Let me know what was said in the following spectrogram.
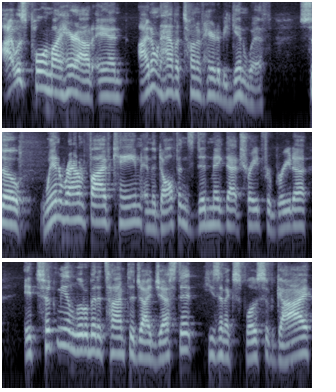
I was pulling my hair out, and I don't have a ton of hair to begin with. So when round five came and the Dolphins did make that trade for Breida, it took me a little bit of time to digest it. He's an explosive guy.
